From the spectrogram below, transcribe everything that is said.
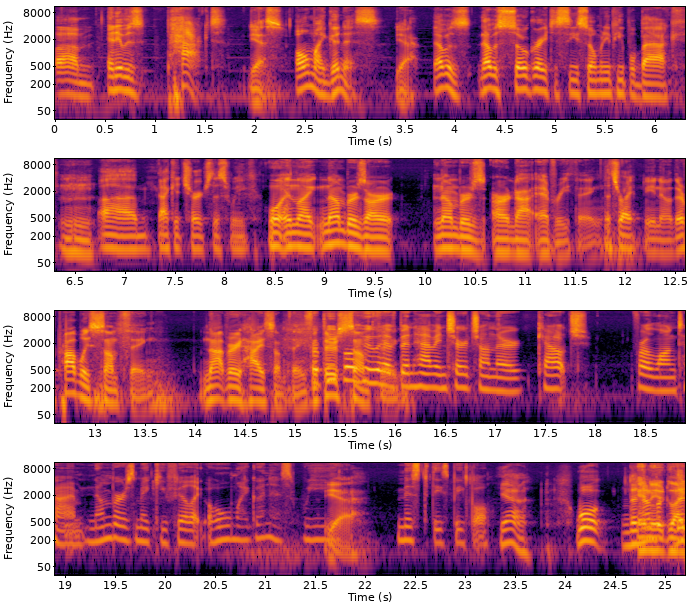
Um, and it was packed. Yes. Oh my goodness. Yeah. That was that was so great to see so many people back Mm-hmm. um, back at church this week. Well, and like numbers aren't numbers are not everything. That's right. You know, they're probably something, not very high something, For but there's people something. who have been having church on their couch for a long time, numbers make you feel like, oh my goodness, we yeah, missed these people. Yeah. Well, the, and number, it like the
